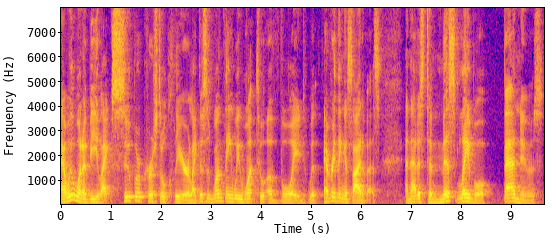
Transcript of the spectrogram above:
And we want to be like super crystal clear like this is one thing we want to avoid with everything inside of us and that is to mislabel bad news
